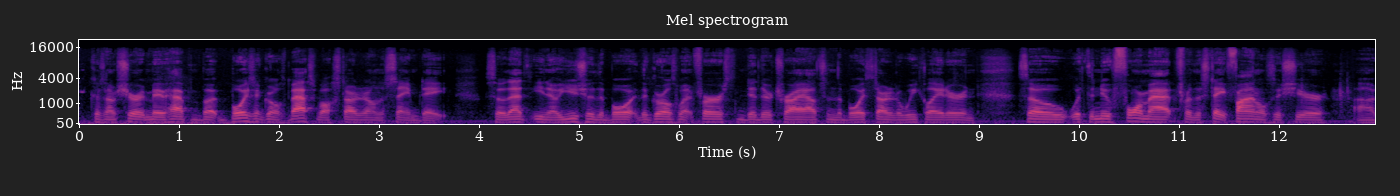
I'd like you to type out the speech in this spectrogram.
because I'm sure it may have happened, but boys and girls basketball started on the same date. So that you know, usually the boy, the girls went first and did their tryouts, and the boys started a week later. And so with the new format for the state finals this year, uh,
